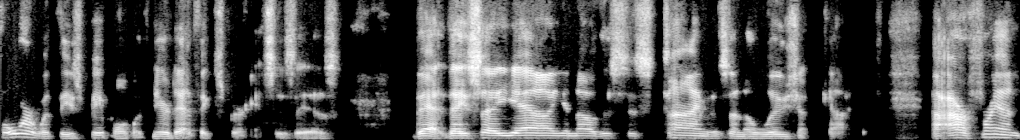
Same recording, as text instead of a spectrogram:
fore with these people with near death experiences is that they say, yeah, you know, this is time is an illusion, kind of. Uh, our friend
